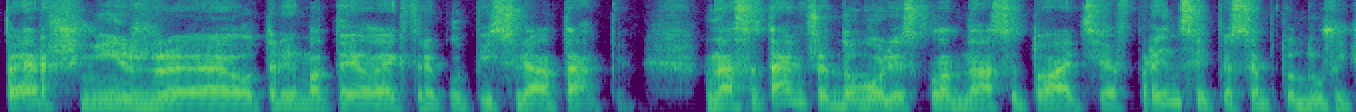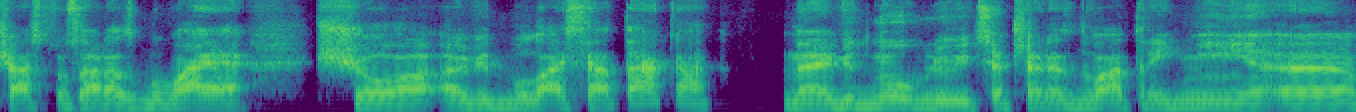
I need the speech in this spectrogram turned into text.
перш ніж е, отримати електрику після атаки. У нас і так вже доволі складна ситуація, в принципі, себто дуже часто зараз буває, що е, відбулася атака. Е, Відновлюється через 2-3 дні е,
